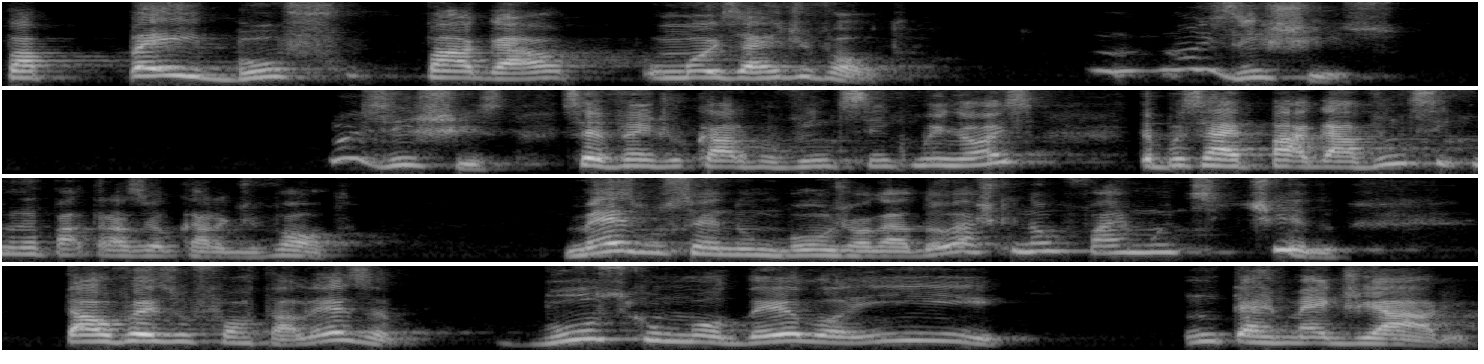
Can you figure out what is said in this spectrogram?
para pay buff pagar o Moisés de volta. Não existe isso. Não existe isso. Você vende o cara por 25 milhões, depois você vai pagar 25 milhões para trazer o cara de volta? Mesmo sendo um bom jogador, acho que não faz muito sentido. Talvez o Fortaleza busque um modelo aí intermediário,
